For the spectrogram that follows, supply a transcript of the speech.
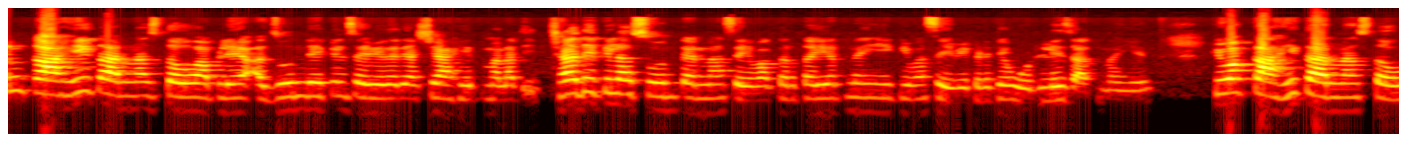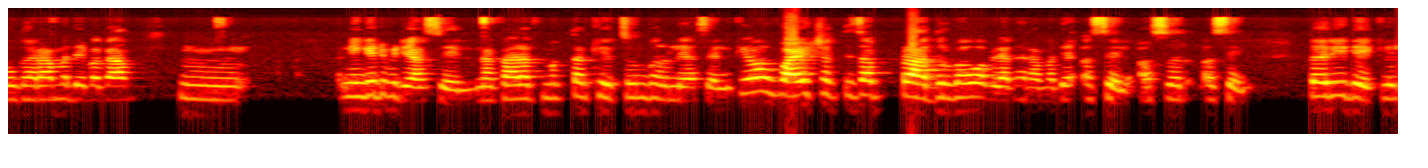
पण काही कारणास्तव आपले अजून देखील सेवेकरी असे आहेत मनात इच्छा देखील असून त्यांना सेवा करता येत नाहीये किंवा सेवेकडे ते ओढले जात नाहीये. किंवा काही कारणास्तव घरामध्ये बघा निगेटिव्हिटी असेल नकारात्मकता खेचून भरली असेल किंवा वाईट शक्तीचा प्रादुर्भाव आपल्या घरामध्ये असेल असर असेल तरी देखील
